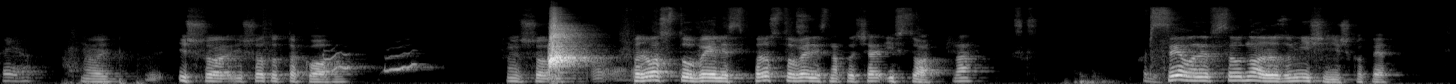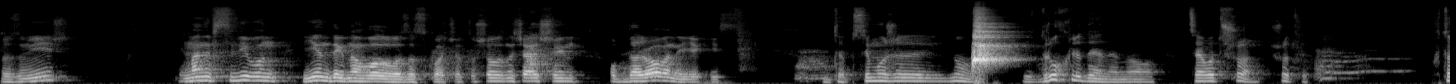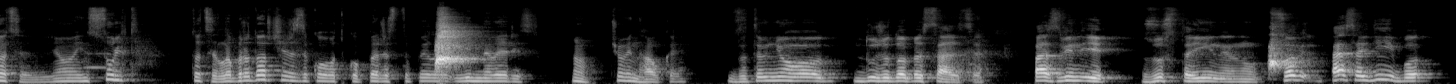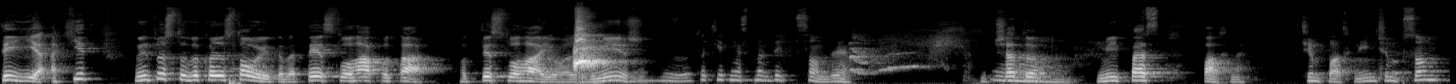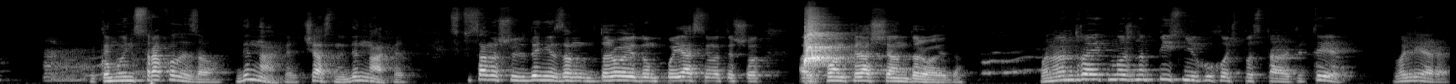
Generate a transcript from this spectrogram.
Та я. Ой. І що, і що тут такого? Ну що? Просто виліз, просто виліз на плече і все. Да? Пси вони все одно розумніші, ніж коти. Розумієш? У мене в селі вон єндик на голову заскочив, то що означає, що він обдарований якийсь. Та пси може, ну, і друг людини, ну це от що? Що це? Хто це? У нього інсульт? Хто це? Лабрадор, через якого тако переступили і він не виріс. Ну, чого він гавкає? Зате в нього дуже добре серце. Пес він і з України, ну, пес радіє, бо ти є, а кіт, ну він просто використовує тебе. Ти слуга кота. От ти слуга його, розумієш? Зато кіт не смердить псом, де? Ще то А. мій пес пахне. Чим пахне? Іншим псом? Якому він сраку лизав? Де нахер, чесно, де нахер. Це те саме, що людині з андроїдом пояснювати, що iPhone краще андроїда. Бо на Android можна пісню, яку хоч поставити. Ти, Валера.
